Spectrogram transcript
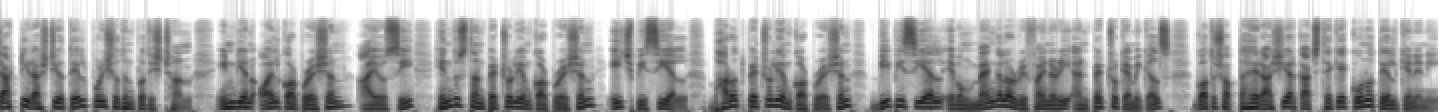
চারটি রাষ্ট্রীয় তেল পরিশোধন প্রতিষ্ঠান, Indian oil corporation, IOC, Hindustan petroleum corporation, HPCL, Bharat petroleum corporation, BPCL এবং ম্যাঙ্গালোর রিফাইনারি অ্যান্ড পেট্রোকেমিক্যালস গত সপ্তাহে রাশিয়ার কাছ থেকে কোনো তেল কেনেনি।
